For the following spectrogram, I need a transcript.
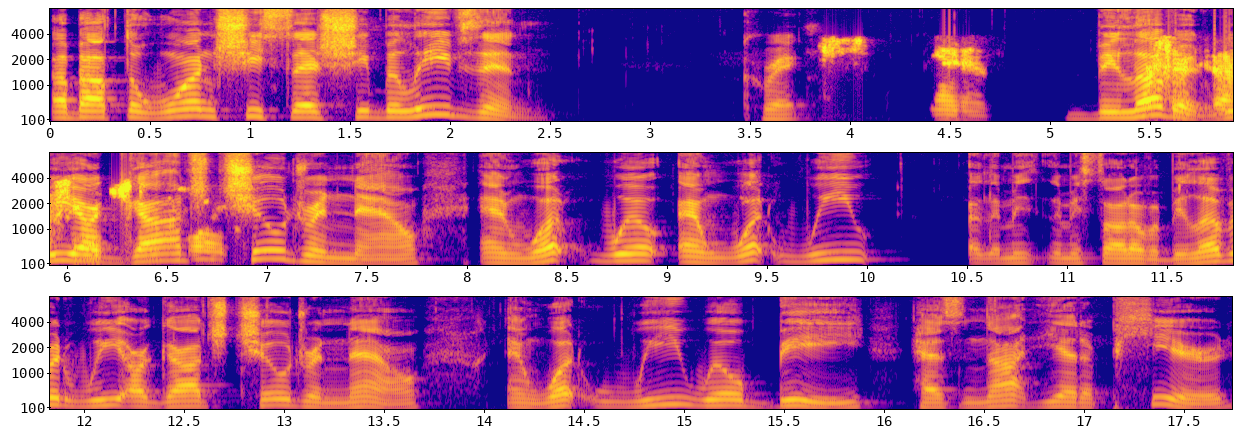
about the one she says she believes in? Correct. Man. Beloved, we are God's children now, and what will and what we uh, let me let me start over. Beloved, we are God's children now, and what we will be has not yet appeared,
